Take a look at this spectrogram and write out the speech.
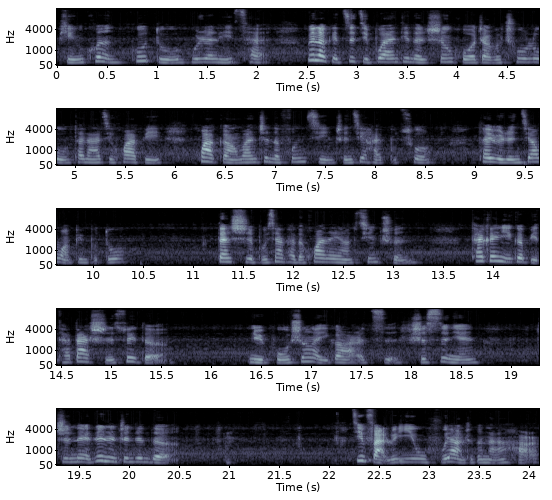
贫困、孤独、无人理睬。为了给自己不安定的生活找个出路，他拿起画笔画港湾镇的风景，成绩还不错。他与人交往并不多，但是不像他的画那样清纯。他跟一个比他大十岁的女仆生了一个儿子，十四年之内认认真真的尽法律义务抚养这个男孩，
